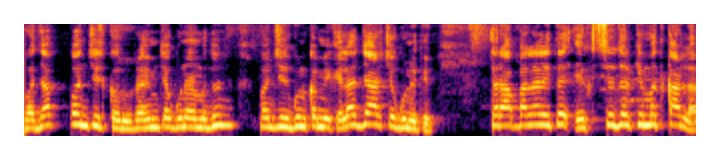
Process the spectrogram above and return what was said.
वजा पंचवीस करू. रहीमच्या गुणांमधून पंचवीस गुण कमी केला जॉर्जचे गुण येतील. तर आपल्याला इथं एक्सचे जर किंमत काढलं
